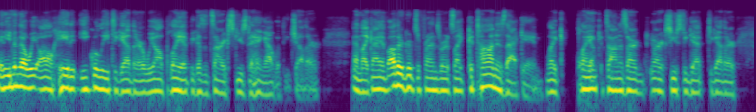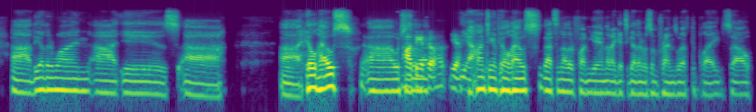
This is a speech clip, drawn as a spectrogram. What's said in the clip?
And even though we all hate it equally together, we all play it because it's our excuse to hang out with each other. And like I have other groups of friends where it's like Catan is that game. Like playing yep. Catan is our, our excuse to get together. Uh, the other one uh, is uh, uh, Hill House, uh, which Haunting is of Hill Yeah. Yeah. Haunting of Hill House. That's another fun game that I get together with some friends with to play. So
